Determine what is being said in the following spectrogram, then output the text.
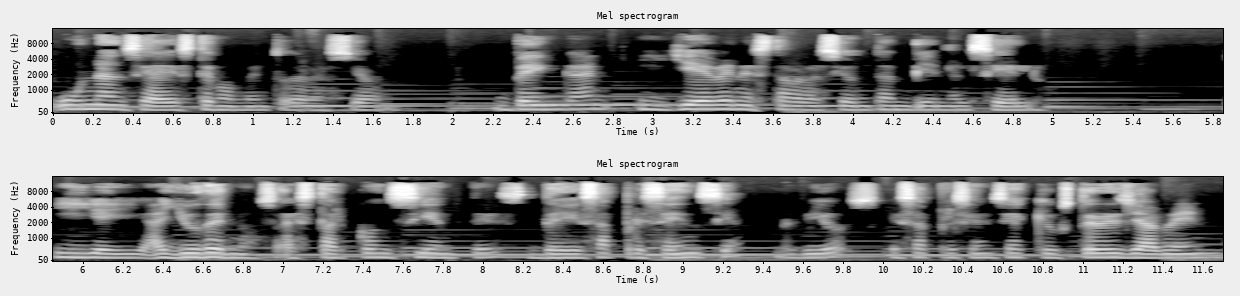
únanse a este momento de oración. Vengan y lleven esta oración también al cielo. Y ayúdenos a estar conscientes de esa presencia de Dios, esa presencia que ustedes ya ven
